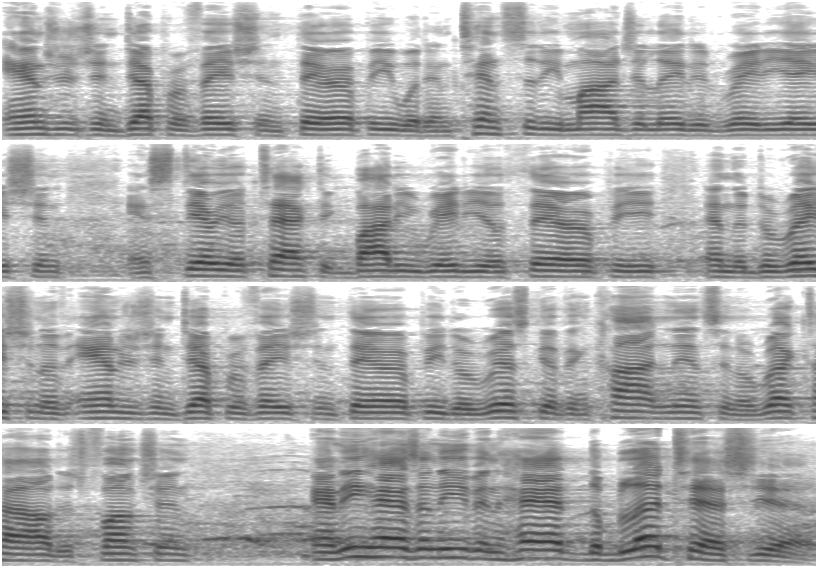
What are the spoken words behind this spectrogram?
androgen deprivation therapy with intensity modulated radiation and stereotactic body radiotherapy and the duration of androgen deprivation therapy, the risk of incontinence and erectile dysfunction, and he hasn't even had the blood test yet.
